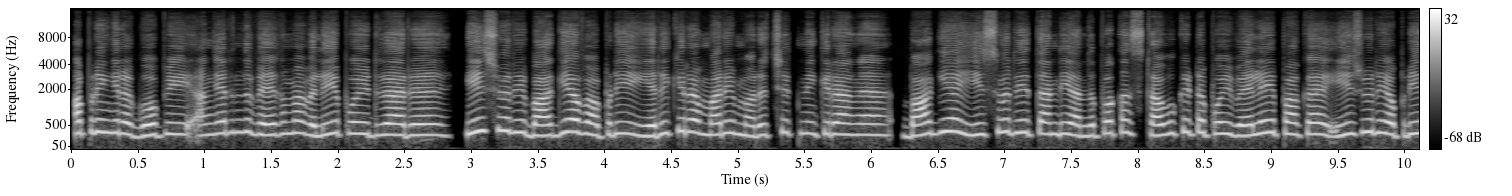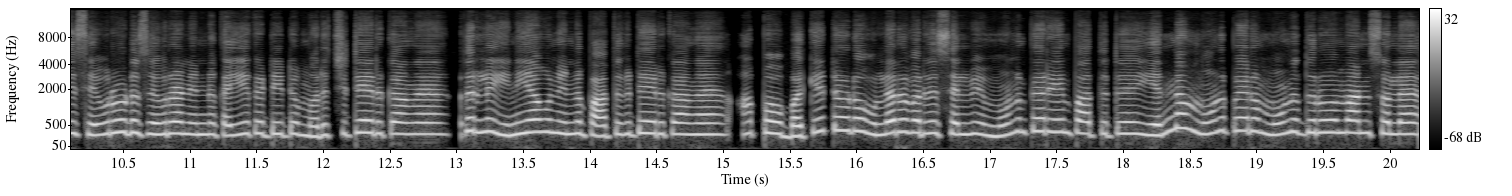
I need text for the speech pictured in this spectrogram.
அப்படிங்கிற கோபி அங்கிருந்து வேகமா வெளியே போயிடுறாரு. ஈஸ்வரி பாக்யாவை அப்படியே எரிக்கிற மாதிரி மறைச்சிட்டு நிக்கிறாங்க. பாக்யா ஈஸ்வரிய தாண்டி அந்த பக்கம் ஸ்டவ் கிட்ட போய் வேலையை பார்க்க, ஈஸ்வரி அப்படியே செவரோட செவரா நின்னு கைய கட்டிட்டு மறைச்சிட்டே இருக்காங்க. அதில் இனியாவும் நின்னு பார்த்துக்கிட்டே இருக்காங்க. அப்போ பக்கெட்டோட உள்ளர வர்ற செல்வி மூணு பேரையும் பார்த்துட்டு, "என்ன மூணு பேரும் மூணு துருவமான்னு சொல்ல?"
